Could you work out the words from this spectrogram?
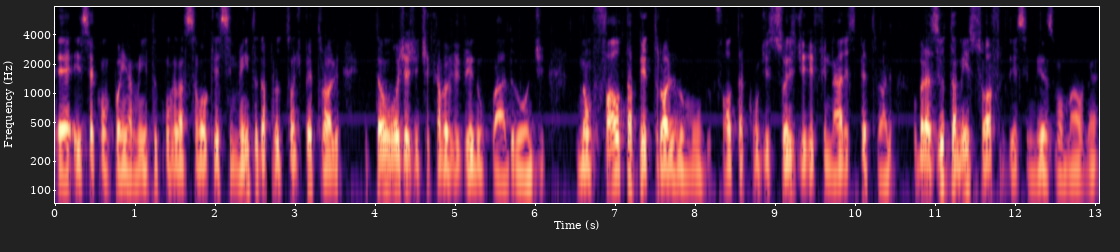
é, esse acompanhamento com relação ao crescimento da produção de petróleo. Então, hoje a gente acaba vivendo um quadro onde não falta petróleo no mundo, falta condições de refinar esse petróleo. O Brasil também sofre desse mesmo mal, né?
